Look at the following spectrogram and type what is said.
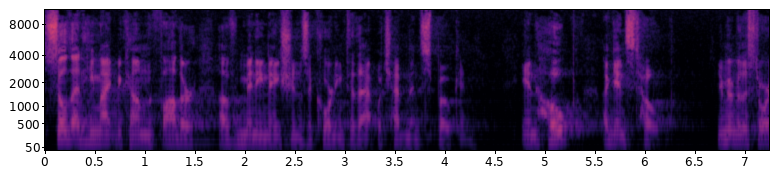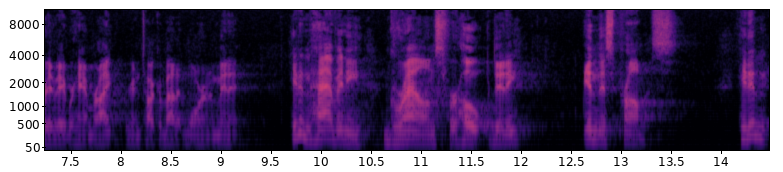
so that he might become the father of many nations according to that which had been spoken. In hope against hope. You remember the story of Abraham, right? We're going to talk about it more in a minute. He didn't have any grounds for hope, did he? In this promise. He didn't,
